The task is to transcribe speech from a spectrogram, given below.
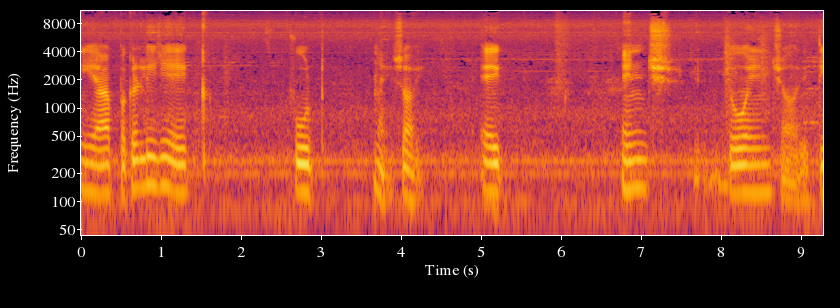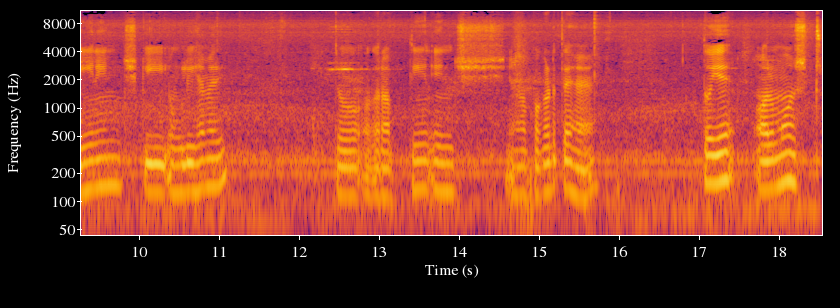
ये आप पकड़ लीजिए एक फुट, नहीं सॉरी एक इंच, दो इंच और तीन इंच की उंगली है मेरी। तो अगर आप तीन इंच यहाँ पकड़ते हैं तो ये ऑलमोस्ट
